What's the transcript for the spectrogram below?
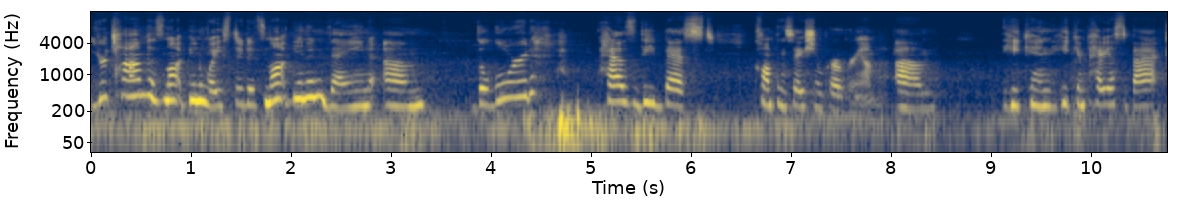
Your time has not been wasted, it's not been in vain. Um, the Lord has the best compensation program. Um, he can he can pay us back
